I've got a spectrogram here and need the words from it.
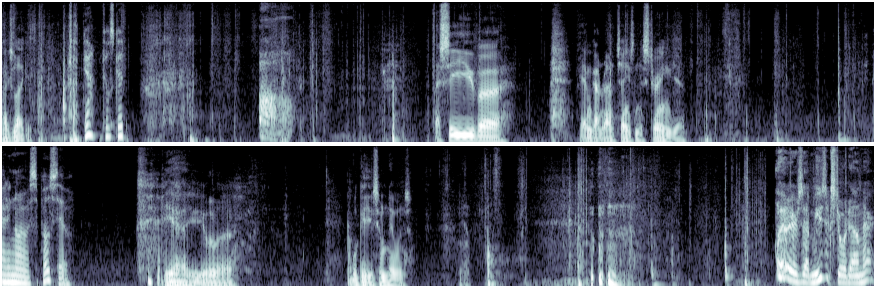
How'd you like it? Yeah, feels good. Oh. I see you've, uh... You haven't gotten around to changing the strings yet. I didn't know I was supposed to. yeah, you- you'll, uh... We'll get you some new ones. Well, there's that music store down there.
